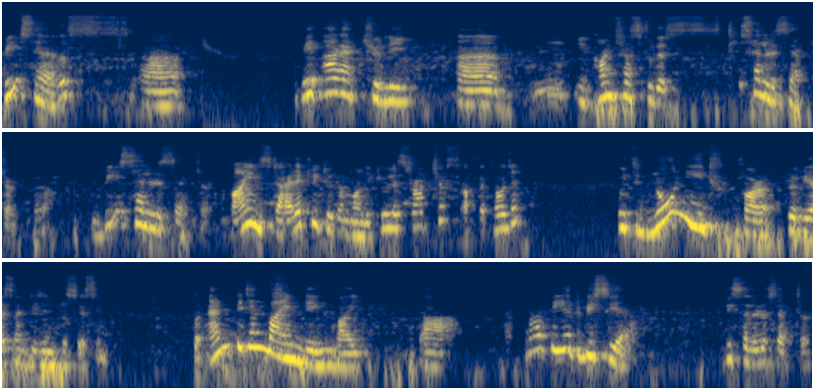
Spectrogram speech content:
b cells uh, they are actually uh, in contrast to the T cell receptor, B cell receptor binds directly to the molecular structures of pathogen with no need for previous antigen processing. So antigen binding by the appropriate BCR, B cell receptor,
